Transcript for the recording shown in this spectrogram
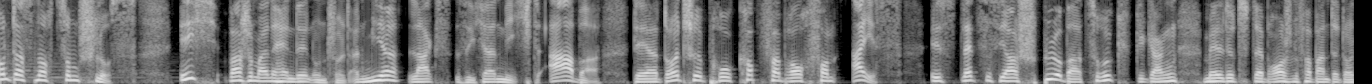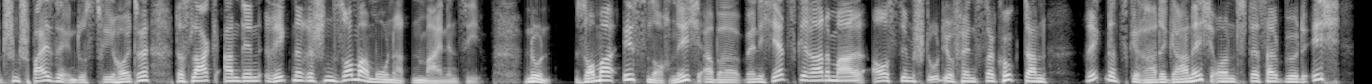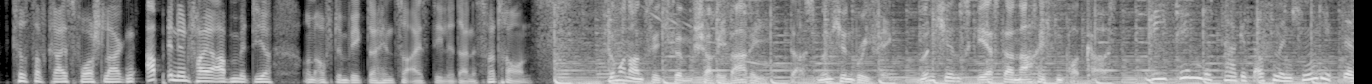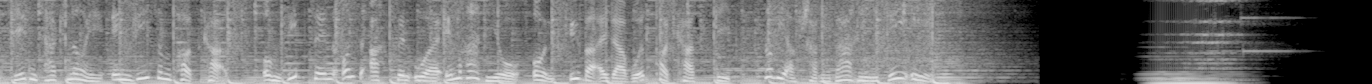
Und das noch zum Schluss. Ich wasche meine Hände in Unschuld. An mir lag's sicher nicht. Aber der deutsche Pro-Kopf-Verbrauch von Eis ist letztes Jahr spürbar zurückgegangen, meldet der Branchenverband der deutschen Speiseindustrie heute. Das lag an den regnerischen Sommermonaten, meinen sie. Nun, Sommer ist noch nicht, aber wenn ich jetzt gerade mal aus dem Studiofenster gucke, dann regnet's gerade gar nicht und deshalb würde ich Christoph Kreis vorschlagen, ab in den Feierabend mit dir und auf dem Weg dahin zur Eisdiele deines Vertrauens. 95.5 Charivari, das München Briefing, Münchens erster Nachrichtenpodcast. Die Themen des Tages aus München gibt es jeden Tag neu in diesem Podcast. Um 17 und 18 Uhr im Radio und überall da, wo es Podcasts gibt, sowie auf charivari.de.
